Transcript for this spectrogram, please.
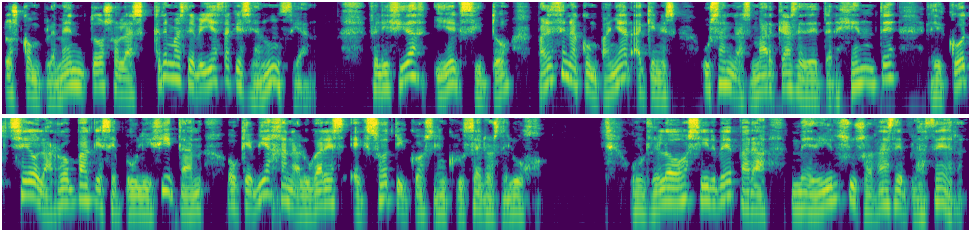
los complementos o las cremas de belleza que se anuncian. Felicidad y éxito parecen acompañar a quienes usan las marcas de detergente, el coche o la ropa que se publicitan o que viajan a lugares exóticos en cruceros de lujo. Un reloj sirve para medir sus horas de placer.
